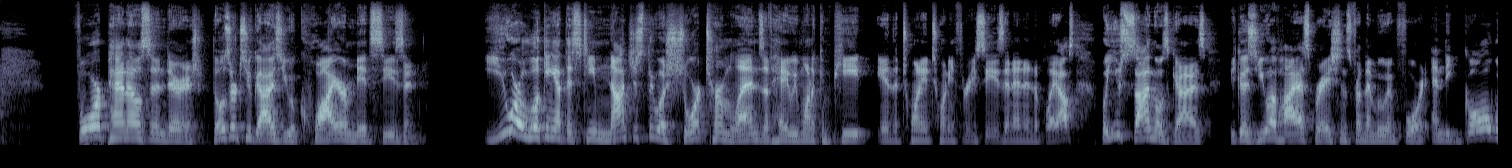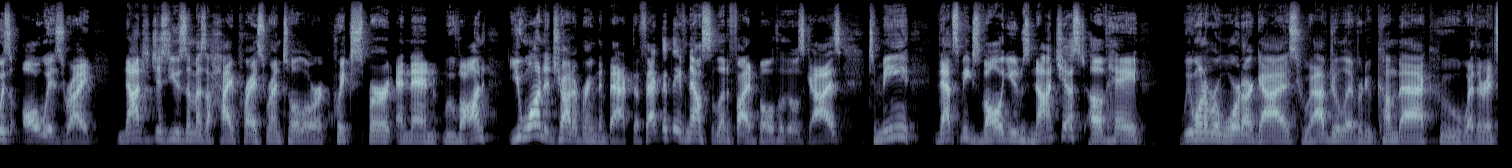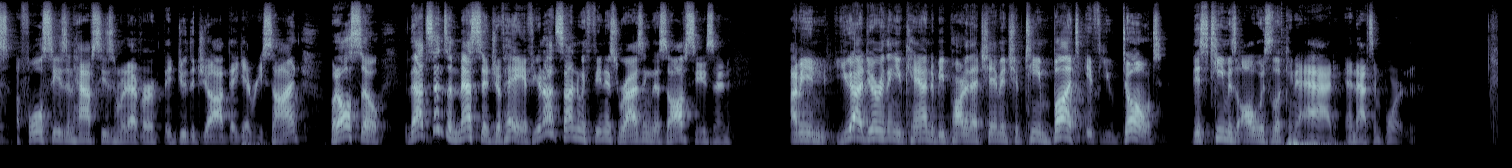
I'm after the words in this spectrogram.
For Panos and Darius, those are two guys you acquire mid-season you are looking at this team not just through a short term lens of, hey, we want to compete in the 2023 season and in the playoffs, but you sign those guys because you have high aspirations for them moving forward. And the goal was always, right, not to just use them as a high price rental or a quick spurt and then move on. You want to try to bring them back. The fact that they've now solidified both of those guys, to me, that speaks volumes, not just of, hey, we want to reward our guys who have delivered, who come back, who, whether it's a full season, half season, whatever, they do the job, they get re signed. But also, that sends a message of, hey, if you're not signing with Phoenix Rising this offseason, I mean, you got to do everything you can to be part of that championship team. But if you don't, this team is always looking to add, and that's important.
